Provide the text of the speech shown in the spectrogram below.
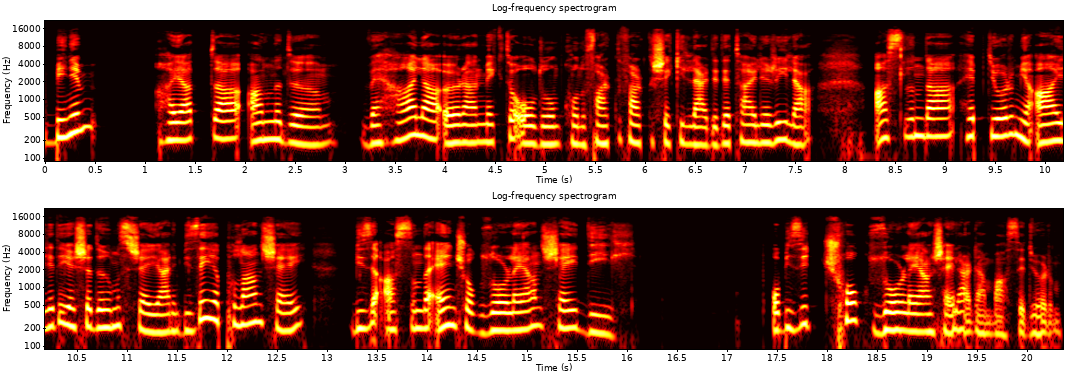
benim hayatta anladığım ve hala öğrenmekte olduğum konu farklı farklı şekillerde detaylarıyla aslında hep diyorum ya ailede yaşadığımız şey yani bize yapılan şey bizi aslında en çok zorlayan şey değil. O bizi çok zorlayan şeylerden bahsediyorum.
